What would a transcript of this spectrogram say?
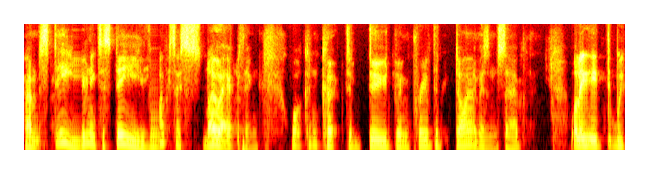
Um, Steve, evening to Steve. Why are we so slow at everything? What can Cook to do to improve the dynamism, Seb? Well, he he- we,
